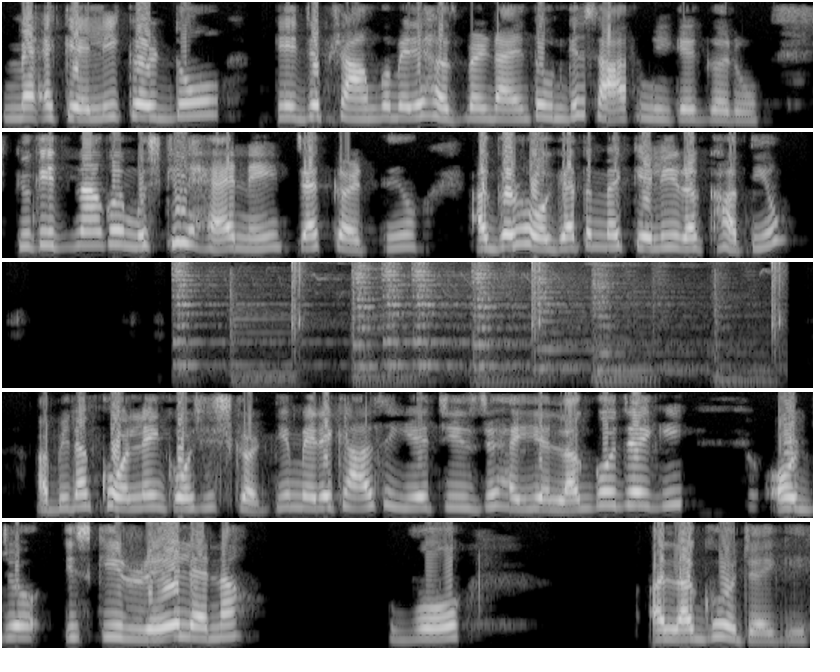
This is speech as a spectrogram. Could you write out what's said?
मैं अकेली कर दूँ कि जब शाम को मेरे हस्बैंड आए तो उनके साथ मिलके करूँ? क्योंकि इतना कोई मुश्किल है नहीं चेक करती हूँ। अगर हो गया तो मैं अकेली रखाती हूँ। अभी ना खोलने की कोशिश करती हूँ। मेरे ख्याल से ये चीज़ जो है, ये अलग हो जाएगी। और जो इसकी रेल है ना वो अलग हो जाएगी।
